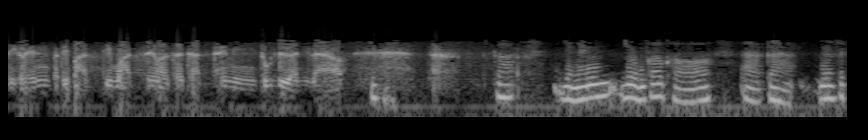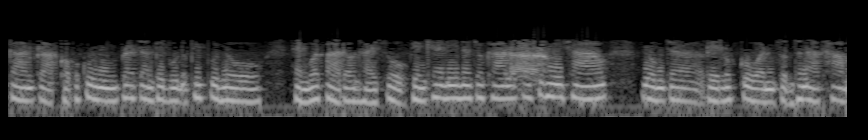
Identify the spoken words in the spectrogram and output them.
รีเวนปฏิบัติที่วัดซึ่งเราจะจัดให้มีทุกเดือนอยู่แล้วจ้ะ ก็อย่างนั้นโยมก็ขออากราบนมัสการกราบขอบพระคุณพระอาจารย์ไพบุญอภิปุโน แห่งวัดป่าดอนหายโศกเพียงแค่นี้นะเจ้าค่ะแล้วก็พรุ่งนี้เช้าโยมจะเรียนรบกวนสนทนาธรรม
